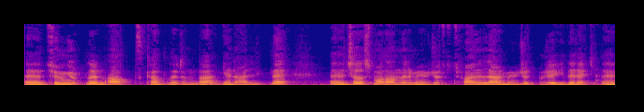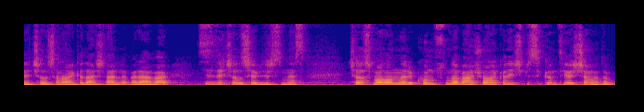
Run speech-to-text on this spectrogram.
E, tüm yurtların alt katlarında genellikle çalışma alanları mevcut, kütüphaneler mevcut. Buraya giderek e, çalışan arkadaşlarla beraber siz de çalışabilirsiniz. Çalışma alanları konusunda ben şu ana kadar hiçbir sıkıntı yaşamadım.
